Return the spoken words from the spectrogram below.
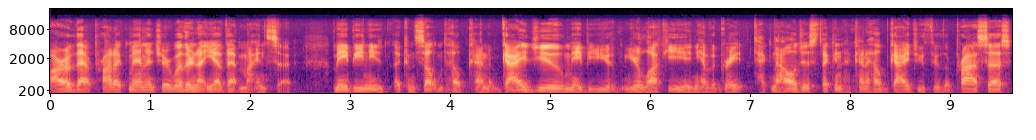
are that product manager, whether or not you have that mindset. Maybe you need a consultant to help kind of guide you. Maybe you, you're lucky and you have a great technologist that can kind of help guide you through the process,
